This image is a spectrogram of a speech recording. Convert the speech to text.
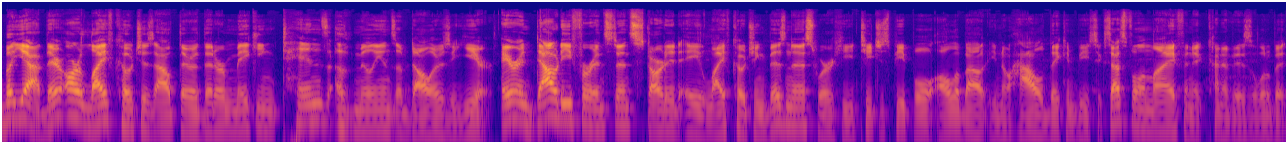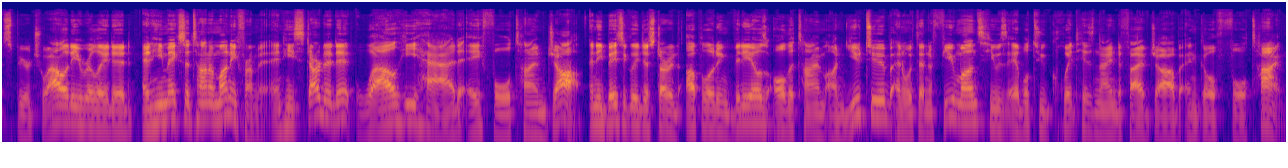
But yeah, there are life coaches out there that are making tens of millions of dollars a year. Aaron Doughty, for instance, started a life coaching business where he teaches people all about, you know, how they can be successful in life and it kind of is a little bit spirituality related. And he makes a ton of money from it. And he started it while he had a full-time job. And he basically just started uploading videos all the time on YouTube. And within a few months, he was able to quit his nine to five job and go full time.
